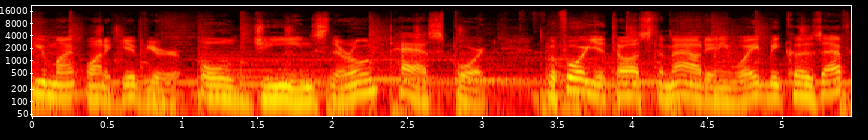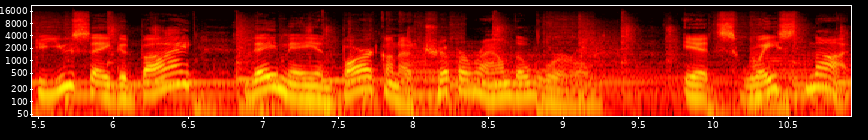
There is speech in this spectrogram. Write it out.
You might want to give your old jeans their own passport before you toss them out, anyway, because after you say goodbye, they may embark on a trip around the world. It's Waste Not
